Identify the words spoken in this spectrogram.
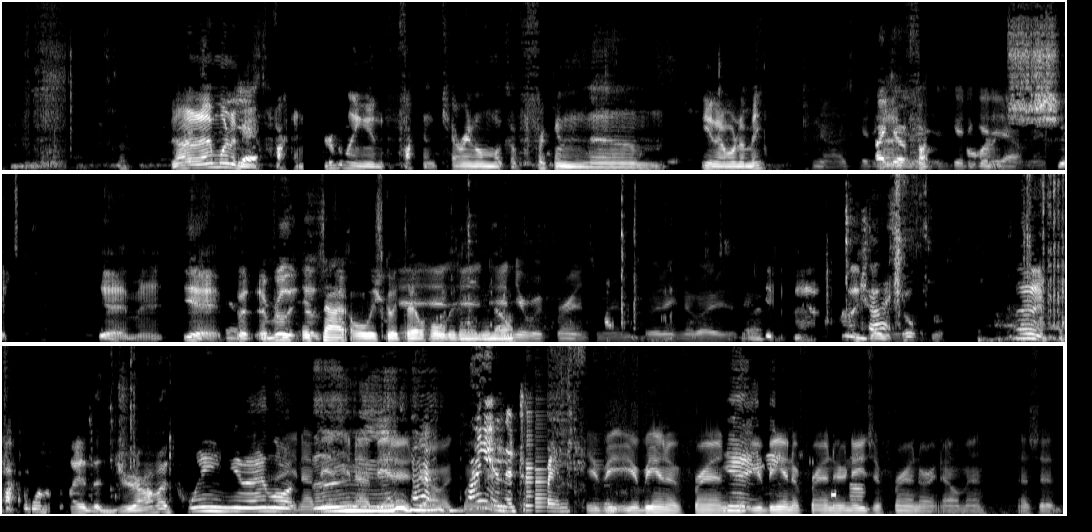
And I don't want to Yeah. be fucking dribbling and fucking carrying on like a freaking, um, you know what I mean? No, it's good. I To do. get it. Fuck. It's good to get it out, man. Shit. Yeah, man. Yeah, Yeah, but it it, really does it's not always good to And, hold it in, and, you know. and you're with friends, man. So it ain't nobody. Yeah. Yeah, man, it really Try. does help. I don't fucking want to play the drama queen, you know, Nah, like, you're not being. You're not being a drama I'm queen, playing the drawing. You be. You're being a friend. yeah, You're being a friend who needs a friend right now, man. That's it.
